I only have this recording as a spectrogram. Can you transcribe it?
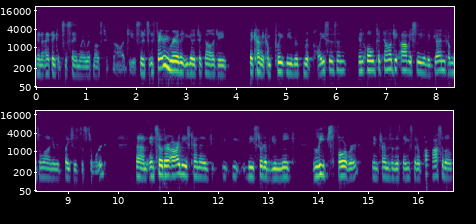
And I think it's the same way with most technologies. It's very rare that you get a technology that kind of completely re- replaces an, an old technology. Obviously, the gun comes along and replaces the sword. Um, and so there are these kind of these sort of unique leaps forward in terms of the things that are possible,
